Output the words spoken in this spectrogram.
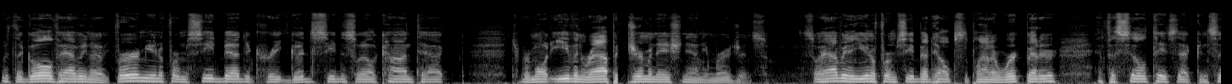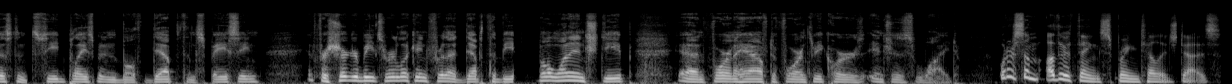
with the goal of having a firm, uniform seed bed to create good seed to soil contact to promote even rapid germination and emergence. So having a uniform seedbed helps the planter work better and facilitates that consistent seed placement in both depth and spacing. And for sugar beets, we're looking for that depth to be about one inch deep and four and a half to four and three quarters inches wide. What are some other things spring tillage does?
